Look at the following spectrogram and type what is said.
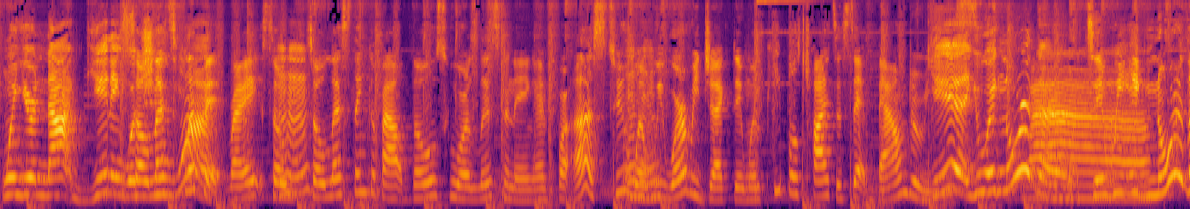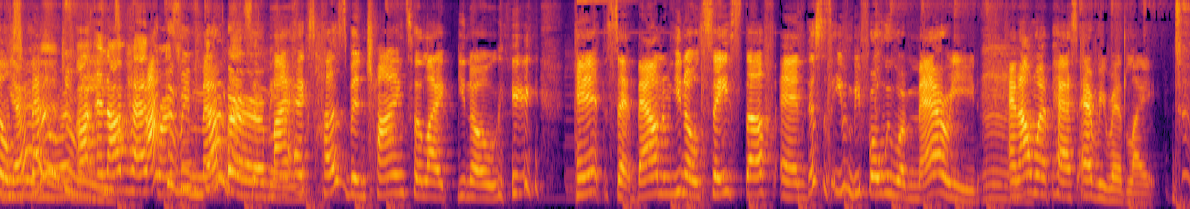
when you're not getting what so you let's want. flip it, right? So Mhm. so let's think about those who are listening, and for us too, Mm-hmm. when we were rejected, when people tried to set boundaries. Yeah, you ignore them. Did we ignore those Yeah. boundaries? I- and I've had I can who've done that remember my ex-husband trying to like, you know, hint, set boundaries, you know, say stuff. And this is even before we were married. Mm. And I went past every red light.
